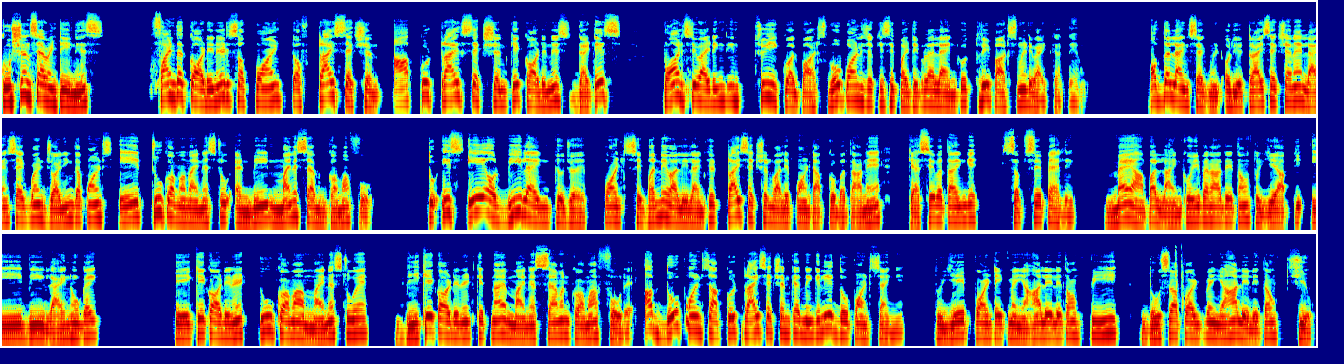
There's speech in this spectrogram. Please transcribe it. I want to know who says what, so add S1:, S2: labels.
S1: Question seventeen is, find the coordinates of point of trisection आपको trisection के coordinates that is points dividing in three equal parts वो point जो किसी particular line को three parts में divide करते हो। ऑफ़ द लाइन सेगमेंट और ये ट्राई सेक्शन है line segment joining the points A two comma minus two and B minus seven comma four तो इस ए और बी लाइन को जो है पॉइंट से बनने वाली लाइन के ट्राई सेक्शन वाले पॉइंट आपको बताने हैं। कैसे बताएँगे? सबसे पहले मैं यहाँ पर लाइन को ही बना देता हूँ तो ये आपकी ए बी लाइन हो गई। ए के coordinate two comma minus two है बी के कोऑर्डिनेट कितना है? माइनस सेवन कॉमा फोर है। अब दो पॉइंट्स आपको ट्राई सेक्शन करने के लिए दो पॉइंट्स चाहिए। तो ये पॉइंट एक मैं यहाँ ले लेता हूँ पी दूसरा पॉइंट मैं यहाँ ले लेता हूँ क्यू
